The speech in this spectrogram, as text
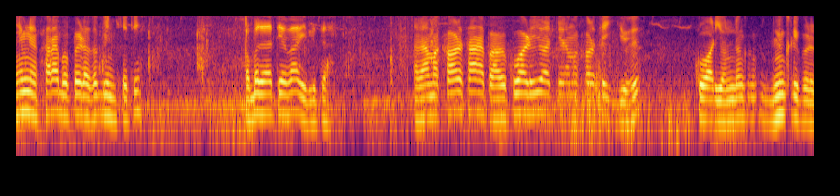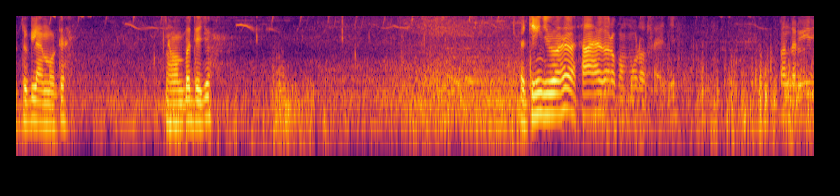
એમને ખરાબ પડ્યો તો બિન ખેતી. તો બધા અત્યારે વારી લીધા. હવે આમાં ખડ થાય, પણ હવે કુવાડિયું અત્યારે આમાં ખડ થઈ ગયું છે. કુવાડિયો નીકળી પડ્યો ઢગલા મોટે આમાં બધે જો. ઝીંઝવો હે થાય કરો પણ મોડો થાય છે પંદર, વીસ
